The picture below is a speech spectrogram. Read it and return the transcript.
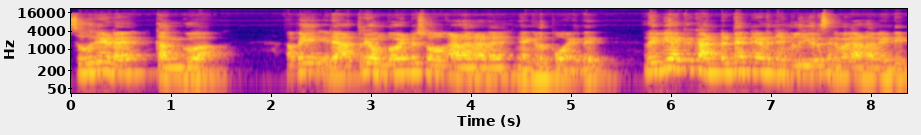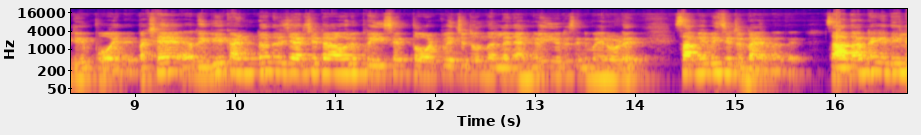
സൂര്യയുടെ കങ്കുവ. അപ്പൊ ഈ രാത്രി ഒമ്പതിന്റെ ഷോ കാണാനാണ് ഞങ്ങൾ പോയത്. റിവ്യൂ ഒക്കെ കണ്ടിട്ട് തന്നെയാണ് ഞങ്ങൾ ഈ ഒരു സിനിമ കാണാൻ വേണ്ടിയിട്ട് പോയത്. പക്ഷെ റിവ്യൂ കണ്ടു എന്ന് വിചാരിച്ചിട്ട് ആ ഒരു പ്രീസെറ്റ് തോട്ട് വെച്ചിട്ടൊന്നുമല്ല ഞങ്ങൾ ഈ ഒരു സിനിമയോട് സമീപിച്ചിട്ടുണ്ടായിരുന്നത്. സാധാരണഗതിയിൽ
